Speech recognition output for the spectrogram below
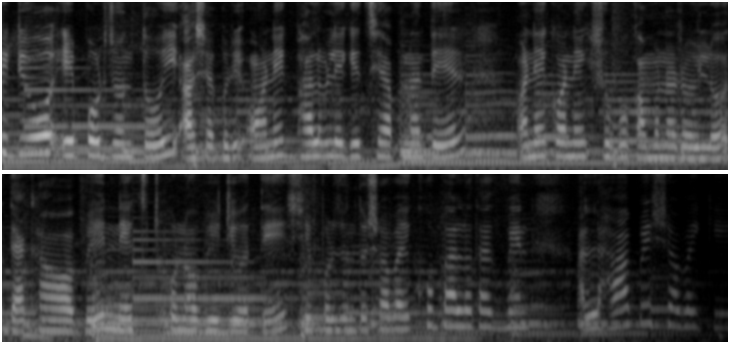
ভিডিও এ পর্যন্তই। আশা করি অনেক ভালো লেগেছে আপনাদের। অনেক অনেক শুভকামনা রইল। দেখা হবে নেক্সট কোনো ভিডিওতে। সে পর্যন্ত সবাই খুব ভালো থাকবেন। আল্লাহ হাফেজ সবাইকে।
